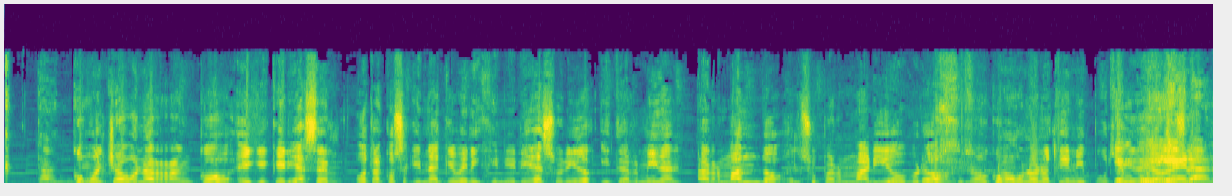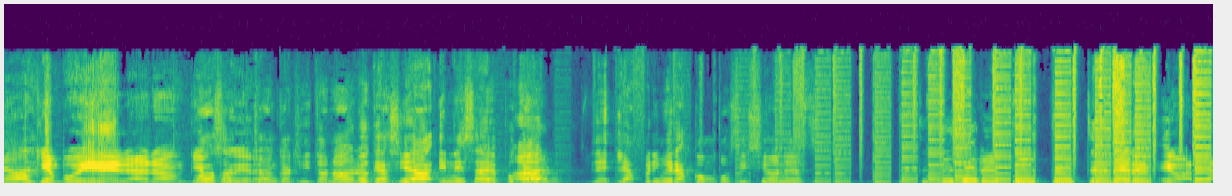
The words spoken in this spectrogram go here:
Impactante. ¿Cómo el chabón arrancó el que quería hacer otra cosa que nada que ver, ingeniería de sonido, y termina armando el Super Mario Bros, ¿no? Como No. uno no tiene ni puta ¿Quién idea. pudiera, no? ¿Quién pudiera, no? ¿Quién Vamos a pudiera? escuchar un cachito, ¿no? Lo que hacía en esa época, de las primeras composiciones. Es verdad.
